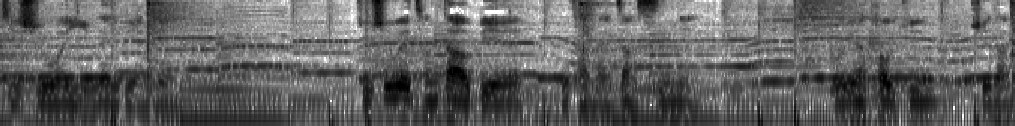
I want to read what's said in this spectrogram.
即使我以泪连连。只是未曾道别，无法埋葬思念。我愿后君直到沧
